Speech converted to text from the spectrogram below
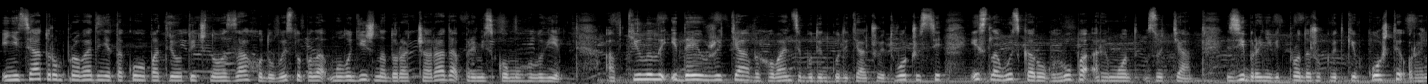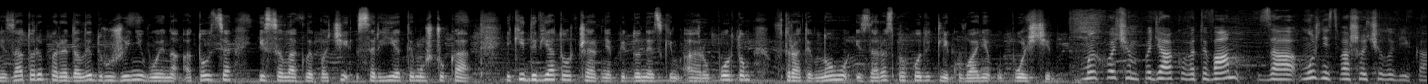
Ініціатором проведення такого патріотичного заходу виступила молодіжна дорадча рада при міському голові. А втілили ідею життя вихованці будинку дитячої творчості і славутська рок-група Ремонт взуття. Зібрані від продажу квитків кошти організатори передали дружині воїна атовця із села Клепачі Сергія Тимощука, який 9 червня під Донецьким аеропортом втратив ногу і зараз проходить лікування у Польщі. Ми хочемо подякувати вам за мужність вашого чоловіка,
